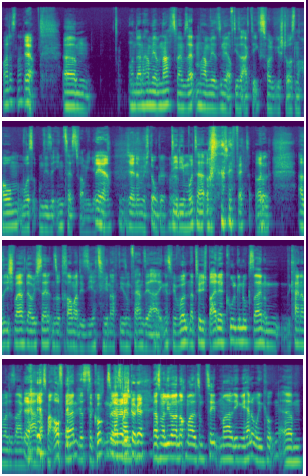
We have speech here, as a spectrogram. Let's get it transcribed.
war das, ne? Ja. Ähm, und dann haben wir nachts beim Seppen haben wir, sind wir auf diese Akte X-Folge gestoßen, Home, wo es um diese Inzestfamilie Ja, geht. ich erinnere mich dunkel. Die die Mutter unter dem Bett. Und also ich war, glaube ich, selten so traumatisiert wie nach diesem Fernsehereignis. Wir wollten natürlich beide cool genug sein und keiner wollte sagen, ja, lass mal aufhören, das zu gucken. Lass mal, lass mal lieber nochmal zum zehnten Mal irgendwie Halloween gucken. Ähm,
